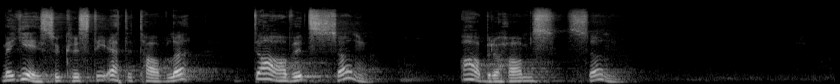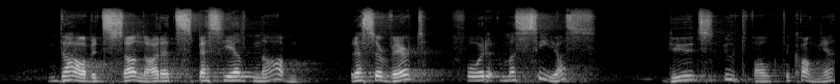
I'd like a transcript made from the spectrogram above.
med Jesu Kristi ettertavle, Davids sønn, Abrahams sønn. Davids sønn har et spesielt navn, reservert for Messias, Guds utvalgte konge.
